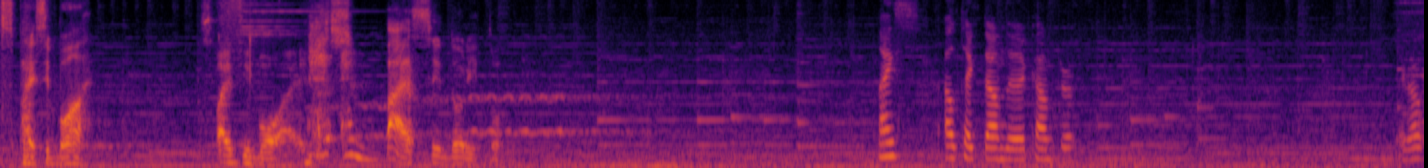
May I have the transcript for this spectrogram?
Spicy boy. Spicy boy. Spicy Dorito. Nice. I'll take down the counter. There you go.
